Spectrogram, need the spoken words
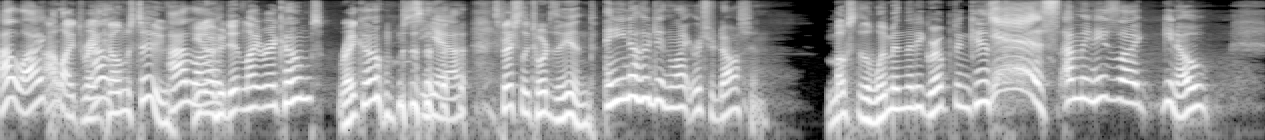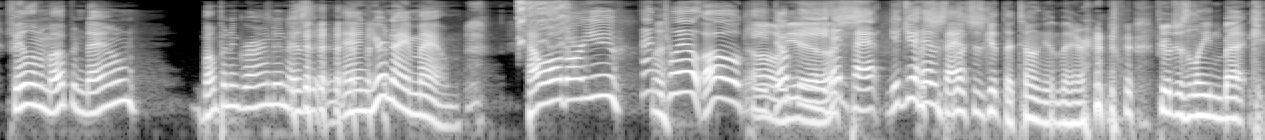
I like. I liked Ray I- Combs too. I you know who didn't like Ray Combs? Ray Combs. Yeah. Especially towards the end. And you know who didn't like Richard Dawson? Most of the women that he groped and kissed. Yes, I mean he's like you know, feeling them up and down, bumping and grinding. As and your name, ma'am. How old are you? I'm twelve. Oh, okie Oh, dokie. yeah, Head let's- pat. Get your Let's head just, pat. let's just get the tongue in there. if you'll just lean back.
